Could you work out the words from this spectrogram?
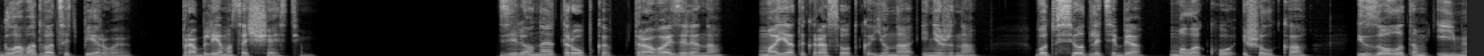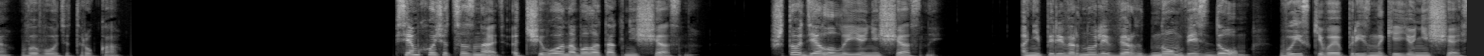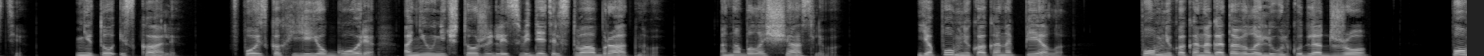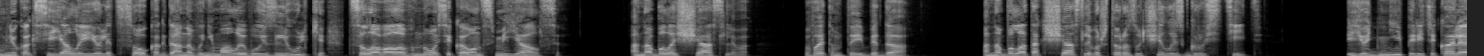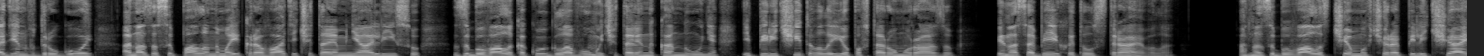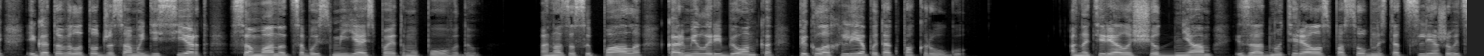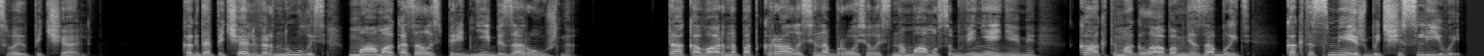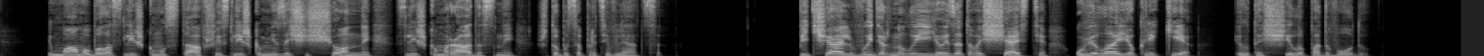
Глава 21. Проблема со счастьем. Зеленая тропка, трава зелена, моя ты красотка, юна и нежна. Вот все для тебя, молоко и шелка, и золотом имя выводит рука. Всем хочется знать, от чего она была так несчастна. Что делало ее несчастной? Они перевернули вверх дном весь дом, выискивая признаки ее несчастья не то искали. В поисках ее горя они уничтожили свидетельство обратного. Она была счастлива. Я помню, как она пела. Помню, как она готовила люльку для Джо. Помню, как сияло ее лицо, когда она вынимала его из люльки, целовала в носик, а он смеялся. Она была счастлива. В этом-то и беда. Она была так счастлива, что разучилась грустить. Ее дни перетекали один в другой, она засыпала на моей кровати, читая мне Алису, забывала, какую главу мы читали накануне, и перечитывала ее по второму разу, и нас обеих это устраивало. Она забывала, с чем мы вчера пили чай, и готовила тот же самый десерт, сама над собой смеясь по этому поводу. Она засыпала, кормила ребенка, пекла хлеб и так по кругу. Она теряла счет дням и заодно теряла способность отслеживать свою печаль. Когда печаль вернулась, мама оказалась перед ней безоружна. Та коварно подкралась и набросилась на маму с обвинениями. «Как ты могла обо мне забыть? Как ты смеешь быть счастливой?» И мама была слишком уставшей, слишком незащищенной, слишком радостной, чтобы сопротивляться. Печаль выдернула ее из этого счастья, увела ее к реке и утащила под воду.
